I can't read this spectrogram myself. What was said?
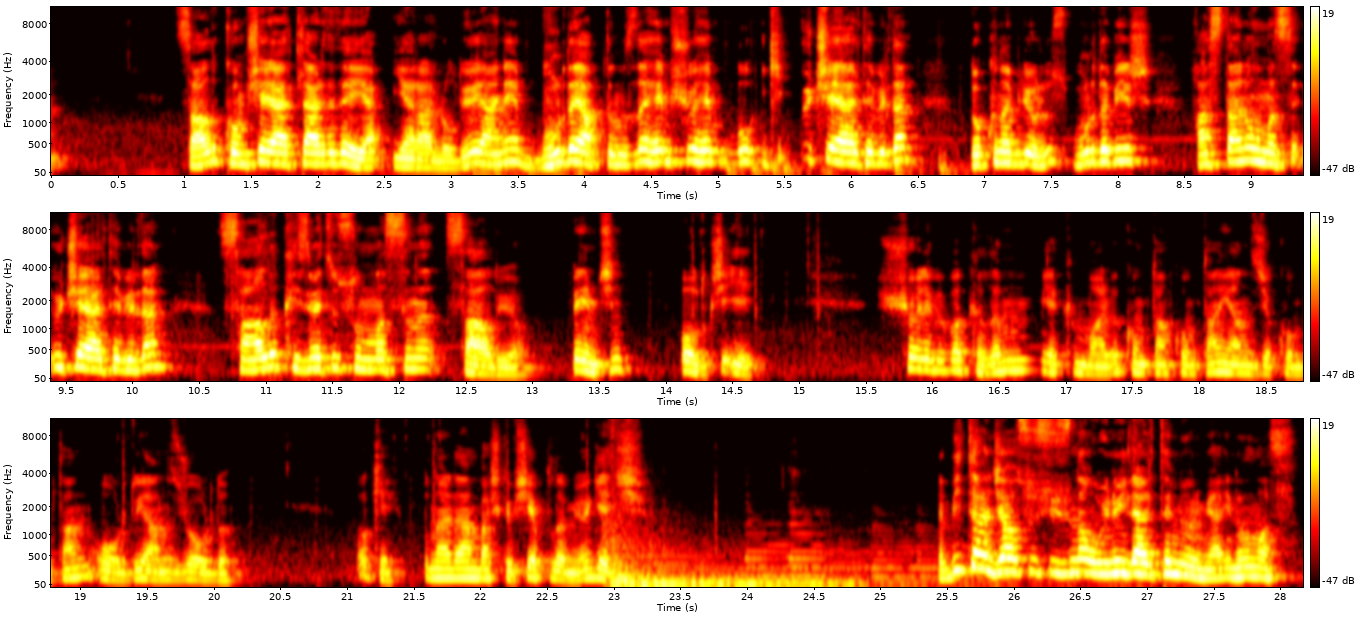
Sağlık komşu eyaletlerde de ya- yararlı oluyor. Yani burada yaptığımızda hem şu hem bu iki üç eyalete birden dokunabiliyoruz. Burada bir hastane olması üç eyalete birden sağlık hizmeti sunmasını sağlıyor. Benim için oldukça iyi. Şöyle bir bakalım. Yakın var ve komutan komutan yalnızca komutan ordu yalnızca ordu. Okey. Bunlardan başka bir şey yapılamıyor. Geç. Bir tane casus yüzünden oyunu ilerletemiyorum ya. inanılmaz.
